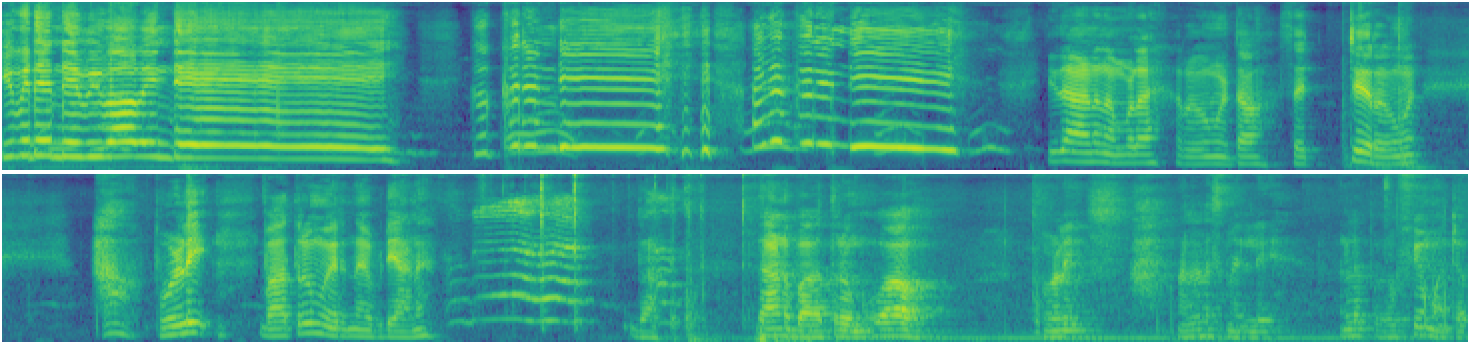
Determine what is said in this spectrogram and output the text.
ഇവിടെ നെവിവാവിന്റെ ഇതാണ് നമ്മളെ റൂം കേട്ടോ. സെറ്റ് റൂം. പൊളി. ബാത്റൂം വരുന്നത് എവിടെയാണ്? ഇതാ ഇതാണ് ബാത്റൂം. വാവ് പൊളി. നല്ല സ്മെല്ല്. നല്ല പെർഫ്യൂം മാറ്റം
